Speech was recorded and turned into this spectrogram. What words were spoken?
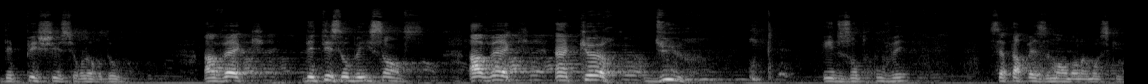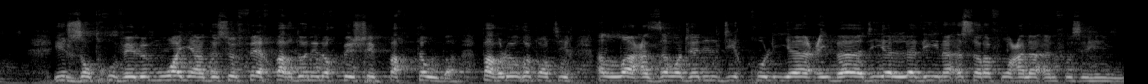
des péchés sur leur dos, avec des désobéissances, avec un cœur dur. Et ils ont trouvé cet apaisement dans la mosquée. Ils ont trouvé le moyen de se faire pardonner leurs péchés par tauba, par le repentir. Allah Azza wa Jalil dit Qul ya ibadi alladhina asrafu ala anfusihim.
